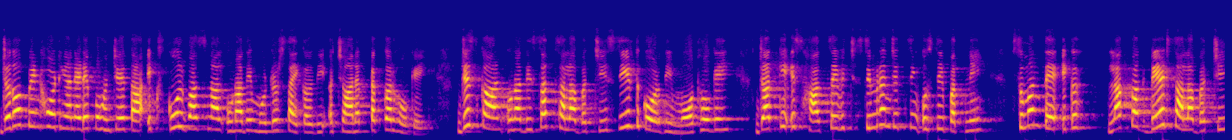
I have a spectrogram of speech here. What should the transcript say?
ਜਦੋਂ ਪਿੰਡ ਹੋਠੀਆਂ ਨੇੜੇ ਪਹੁੰਚੇ ਤਾਂ ਇੱਕ ਸਕੂਲ ਬੱਸ ਨਾਲ ਉਹਨਾਂ ਦੇ ਮੋਟਰਸਾਈਕਲ ਦੀ ਅਚਾਨਕ ਟੱਕਰ ਹੋ ਗਈ, ਜਿਸ ਕਾਰਨ ਉਹਨਾਂ ਦੀ 7 ਸਾਲਾ ਬੱਚੀ ਸੀਰਤ ਕੌਰ ਦੀ ਮੌਤ ਹੋ ਗਈ, ਜਦਕਿ ਇਸ ਹਾਦਸੇ ਵਿੱਚ ਸਿਮਰਨਜੀਤ ਸਿੰਘ ਉਸ ਦੀ ਪਤਨੀ ਸੁਮਨ ਤੇ ਇੱਕ ਲਗਭਗ 1.5 ਸਾਲਾ ਬੱਚੀ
